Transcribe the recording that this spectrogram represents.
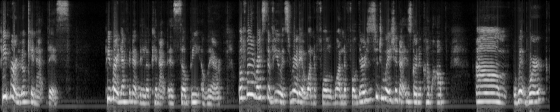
people are looking at this. People are definitely looking at this so be aware. But for the rest of you it's really a wonderful wonderful there's a situation that is going to come up um, with work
